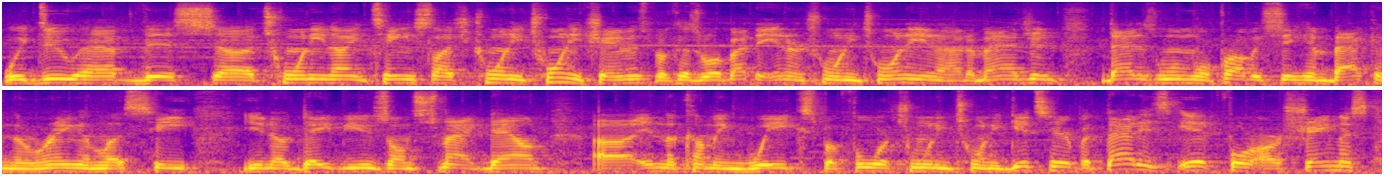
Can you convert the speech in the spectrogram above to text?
we do have this uh, 2019 slash 2020 Sheamus because we're about to enter 2020, and I'd imagine that is when we'll probably see him back in the ring unless he, you know, debuts on SmackDown uh, in the coming weeks before 2020 gets here. But that is it for our Sheamus,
